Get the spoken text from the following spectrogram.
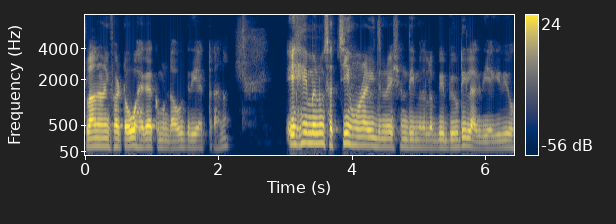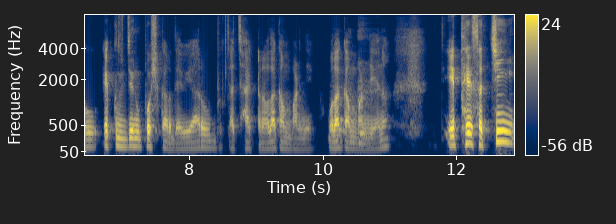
ਫਲਾਨਾ ਨਹੀਂ ਫਿੱਟ ਉਹ ਹੈਗਾ ਇੱਕ ਮੁੰਡਾ ਉਹ ਵੀ ਵਧੀਆ ਐਕਟਰ ਹੈ ਨਾ ਇਹ ਮੈਨੂੰ ਸੱਚੀ ਹੋਣ ਵਾਲੀ ਜਨਰੇਸ਼ਨ ਦੀ ਮਤਲਬ ਵੀ ਬਿਊਟੀ ਲੱਗਦੀ ਹੈਗੀ ਵੀ ਉਹ ਇੱਕ ਦੂਜੇ ਨੂੰ ਪੁਸ਼ ਕਰਦੇ ਆ ਵੀ ਯਾਰ ਉਹ ਅੱਛਾ ਐਕਟਰ ਆ ਉਹਦਾ ਕੰਮ ਬਣ ਜੇ ਉਹਦਾ ਕੰਮ ਬਣ ਜੇ ਹਨਾ। ਇੱਥੇ ਸੱਚੀ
